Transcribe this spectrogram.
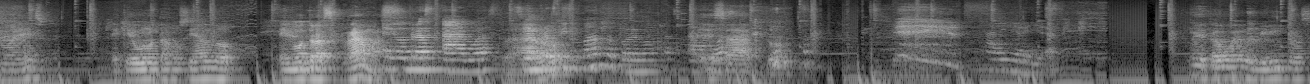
no es eso. Es que uno está joseando en otras ramas. En otras aguas, Claro. siempre filmando, pero en otras aguas. Exacto. Ay, ay, ay. Oye, Está bueno el vinito. gustó.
